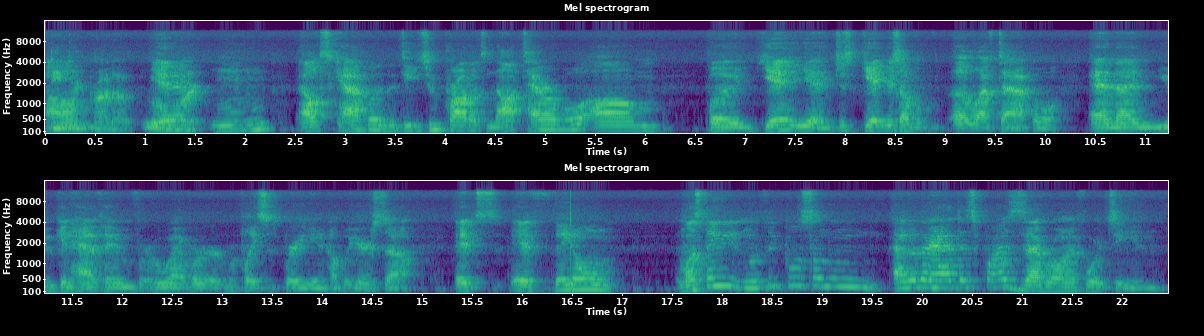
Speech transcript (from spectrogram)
Um, three product. Yeah. Lord. Mm-hmm. Alex Cappa, the D two product's not terrible. Um, but yeah, yeah, just get yourself a, a left tackle, and then you can have him for whoever replaces Brady in a couple years. So it's if they don't, unless they unless they pull something out of their hat that surprises everyone at fourteen.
